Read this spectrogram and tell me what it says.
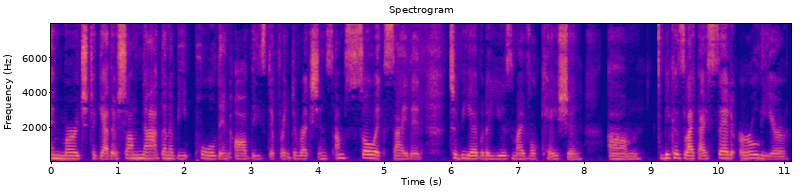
and merge together. So I'm not gonna be pulled in all these different directions. I'm so excited to be able to use my vocation. Um because like I said earlier,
